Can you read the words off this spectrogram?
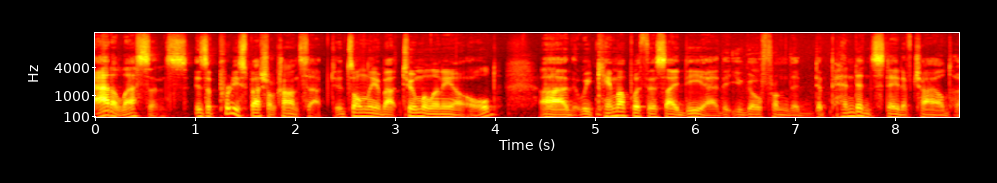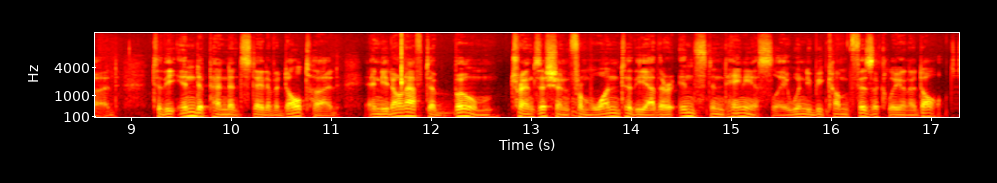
Adolescence is a pretty special concept. It's only about two millennia old. Uh, that we came up with this idea that you go from the dependent state of childhood to the independent state of adulthood, and you don't have to boom transition from one to the other instantaneously when you become physically an adult.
